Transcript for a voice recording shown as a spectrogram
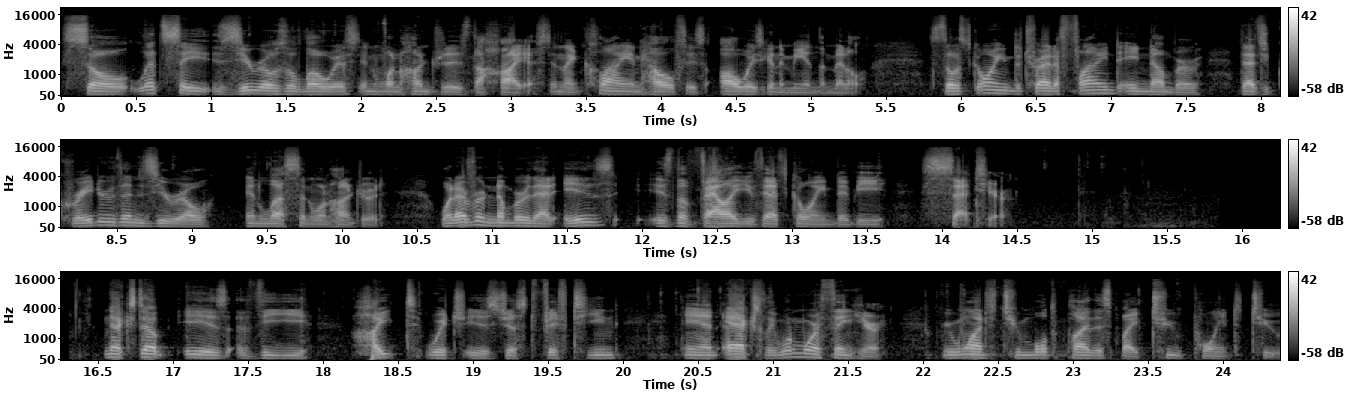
So let's say 0 is the lowest and 100 is the highest. And then client health is always going to be in the middle. So it's going to try to find a number that's greater than 0 and less than 100 whatever number that is, is the value that's going to be set here. Next up is the height, which is just 15. And actually, one more thing here. We want to multiply this by 2.2,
